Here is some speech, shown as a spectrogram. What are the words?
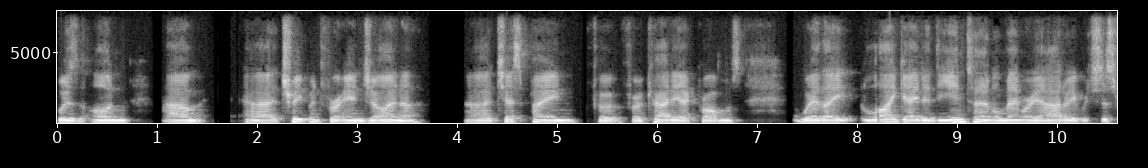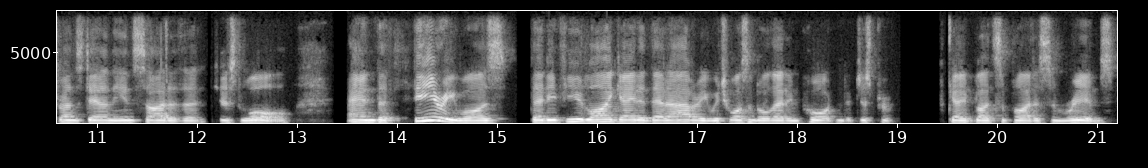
was on um, uh, treatment for angina, uh, chest pain for, for cardiac problems, where they ligated the internal mammary artery, which just runs down the inside of the chest wall. And the theory was that if you ligated that artery, which wasn't all that important, it just gave blood supply to some ribs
